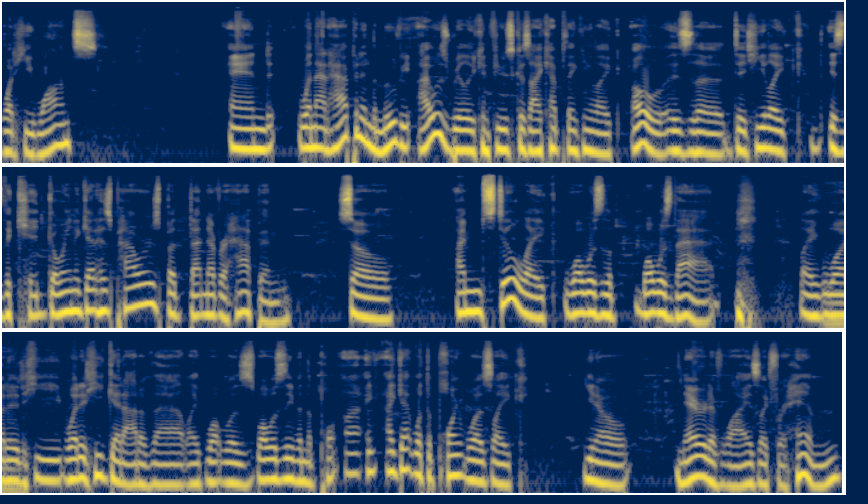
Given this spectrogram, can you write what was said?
what he wants, and when that happened in the movie, I was really confused because I kept thinking like, oh, is the did he like is the kid going to get his powers? But that never happened. So I'm still like, what was the what was that? like, what did he what did he get out of that? Like, what was what was even the point? I, I get what the point was, like, you know, narrative wise, like for him,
